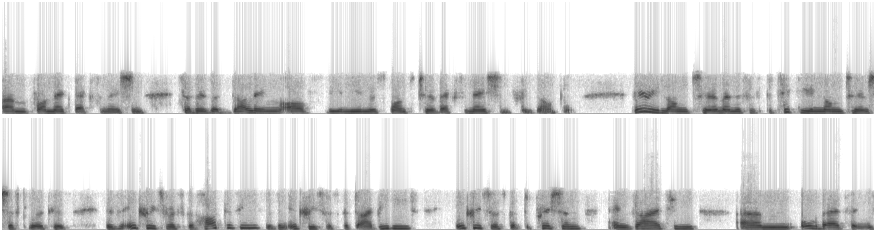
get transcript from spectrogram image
um, from that vaccination. So there's a dulling of the immune response to a vaccination, for example very long term, and this is particularly in long term shift workers, there's an increased risk of heart disease, there's an increased risk of diabetes, increased risk of depression, anxiety, um, all the bad things.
